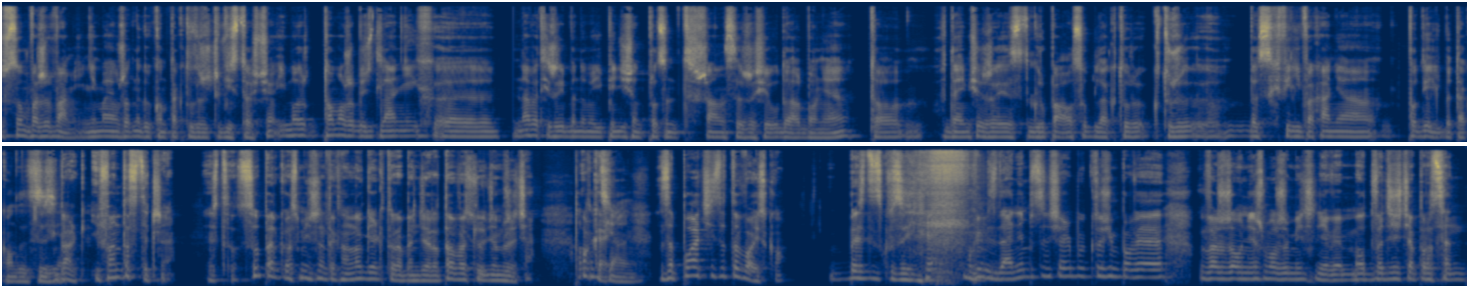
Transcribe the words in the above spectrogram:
są warzywami, nie mają żadnego kontaktu z rzeczywistością i to może być dla nich, e, nawet jeżeli będą mieli 50% szansy, że się uda albo nie, to wydaje mi się, że jest grupa osób, dla których, którzy bez chwili wahania podjęliby taką decyzję. Tak, i fantastycznie. Jest to super kosmiczna technologia, która będzie ratować ludziom życie. Potencjalnie. Zapłaci za to wojsko. Bezdyskusyjnie, moim zdaniem. W sensie jakby ktoś im powie, wasz żołnierz może mieć, nie wiem, o 20%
